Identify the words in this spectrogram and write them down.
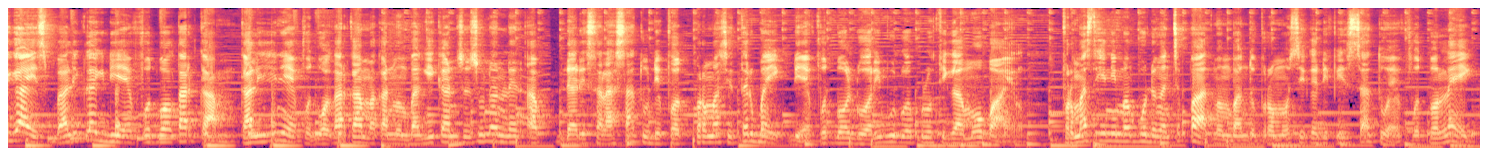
guys, balik lagi di eFootball Tarkam. Kali ini eFootball Tarkam akan membagikan susunan line up dari salah satu default formasi terbaik di eFootball 2023 Mobile. Formasi ini mampu dengan cepat membantu promosi ke Divisi 1 eFootball League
